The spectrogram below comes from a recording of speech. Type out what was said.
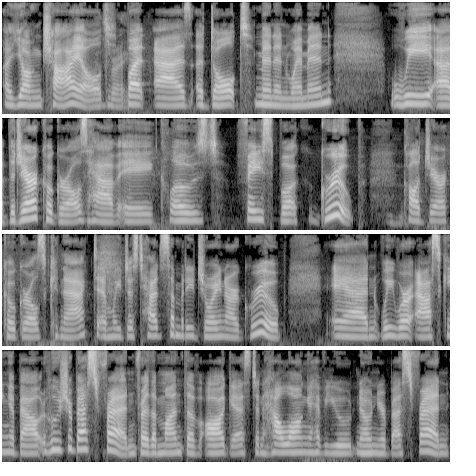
a young child, right. but as adult men and women. We, uh, the Jericho Girls, have a closed Facebook group called Jericho Girls Connect. And we just had somebody join our group. And we were asking about who's your best friend for the month of August and how long have you known your best friend?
